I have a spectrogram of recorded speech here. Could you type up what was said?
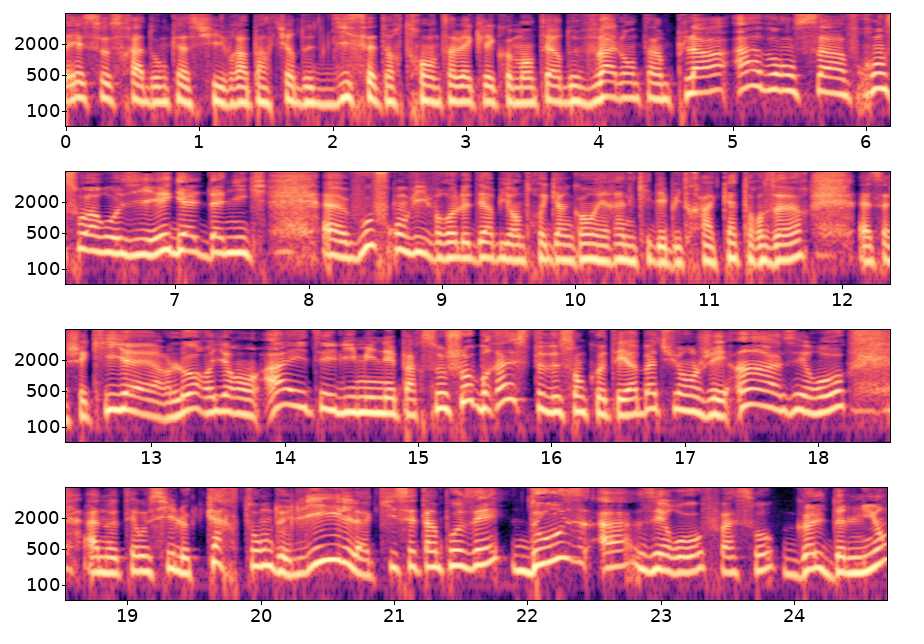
Et ce sera donc à suivre à partir de 17h30 avec les commentaires de Valentin Plat. Avant ça, François Rosier et Gaël Danic euh, vous feront vivre le derby entre Guingamp et Rennes qui débutera à 14h. Euh, sachez qu'hier, Lorient a été éliminé par Sochaux. Brest, de son côté, a battu Angers 1 à 0. À noter aussi le carton de Lille qui s'est imposé 12 à 0 face au Golden Lion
